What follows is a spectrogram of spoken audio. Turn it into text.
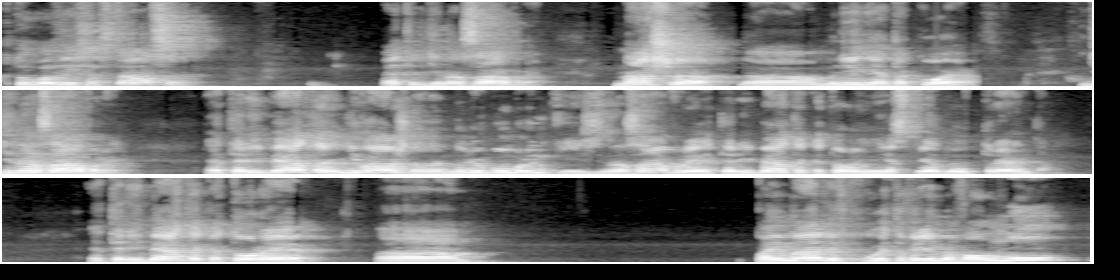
Кто вот здесь остался, это динозавры. Наше э, мнение такое. Динозавры – это ребята, неважно, на любом рынке есть динозавры, это ребята, которые не следуют трендам. Это ребята, которые э, поймали в какое-то время волну,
